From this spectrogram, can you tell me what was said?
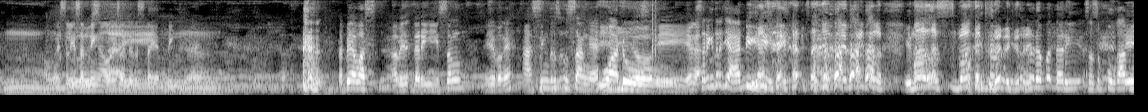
Hmm, always listening always understanding Hmm. tapi awas abis dari iseng iya bang ya asing terus usang ya waduh iya nggak sering terjadi itu. Males banget gua itu dengerin. dapat dari sesepuh kami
